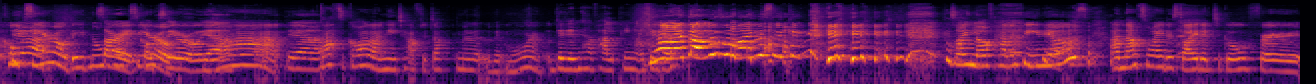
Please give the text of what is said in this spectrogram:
Coke Yeah. Zero. They had no Sorry, Coke Coke Zero. Zero, yeah. yeah. Yeah, That's God. I need to have to dock them a little bit more. they didn't have jalapenos. Yeah, either. that was what I was thinking. Because I love jalapenos, Yeah. and that's why I decided to go for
